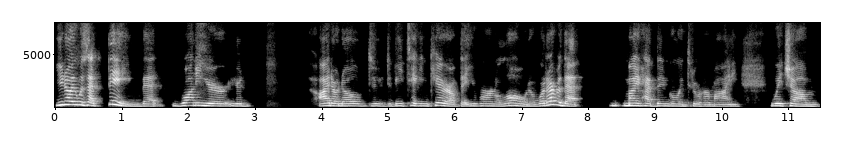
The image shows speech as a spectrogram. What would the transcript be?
You know it was that thing that wanting your your i don't know to to be taken care of that you weren't alone or whatever that might have been going through her mind which um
